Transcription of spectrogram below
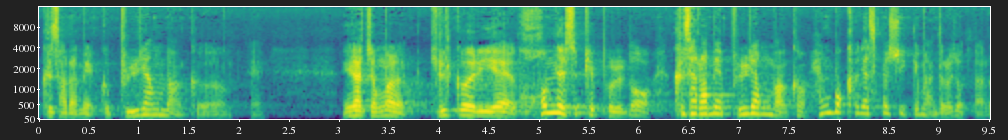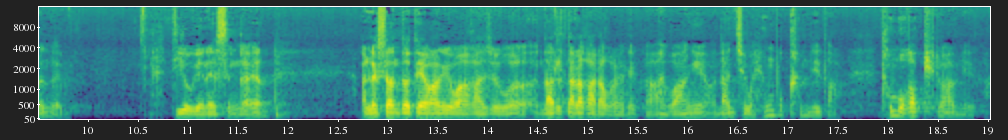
그 사람의 그 분량만큼, 예. 그러니까 정말 길거리에 홈레스 피플도 그 사람의 분량만큼 행복하게 살 수 있게 만들어줬다는 거예요. 디오게네스인가요? 알렉산더 대왕이 와가지고 나를 따라가라고 하니까 아, 왕이요, 난 지금 행복합니다. 더 뭐가 필요합니까?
